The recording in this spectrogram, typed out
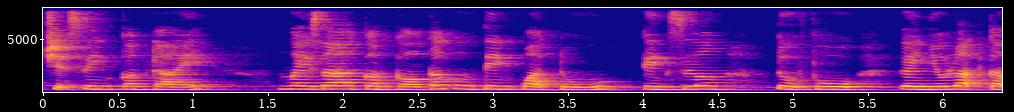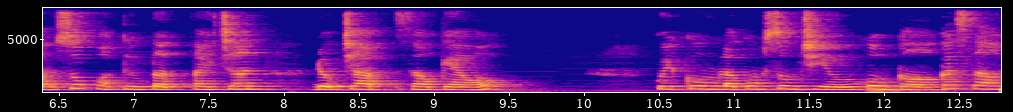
chuyện sinh con cái. Ngoài ra còn có các hung tinh quả tú, kình dương, tử phù gây nhiều loạn cảm xúc hoặc thương tật tay chân, động chạm, dao kéo. Cuối cùng là cung xung chiếu gồm có các sao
